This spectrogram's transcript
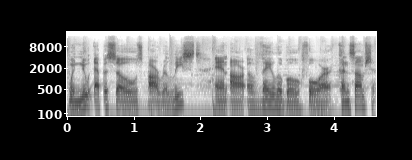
when new episodes are released and are available for consumption.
